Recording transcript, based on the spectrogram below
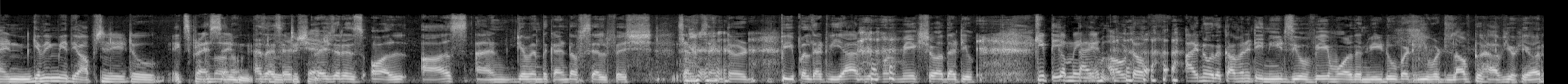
and giving me the opportunity to express No, no. and As to, I said, to share pleasure is all ours, and given the kind of selfish, self-centered people that we are, we're going to make sure that you Keep take coming time in. out of. I know the community needs you way more than we do, but we would love to have you here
